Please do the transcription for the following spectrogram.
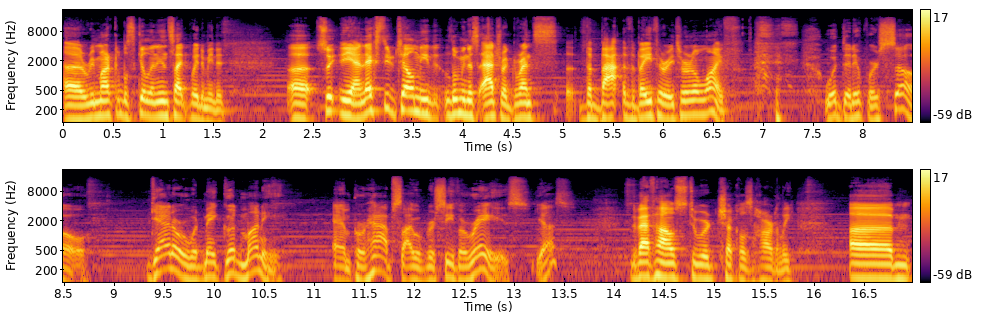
uh, remarkable skill and insight. Wait a minute. Uh, so yeah, next you tell me that Luminous Adra grants the ba the Bather eternal life. Would that it were so. Ganor would make good money, and perhaps I would receive a raise, yes? The bathhouse steward chuckles heartily. Um,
